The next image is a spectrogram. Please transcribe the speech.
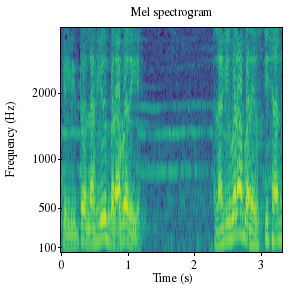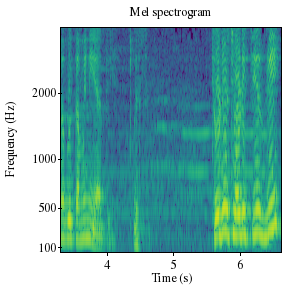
کے لیے۔ تو اللہ کے لیے برابر ہی ہے۔ اللہ کے لیے برابر ہے، اس کی شان میں کوئی کمی نہیں آتی۔ اس سے۔ چھوٹی سے چھوٹی چیز بھی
